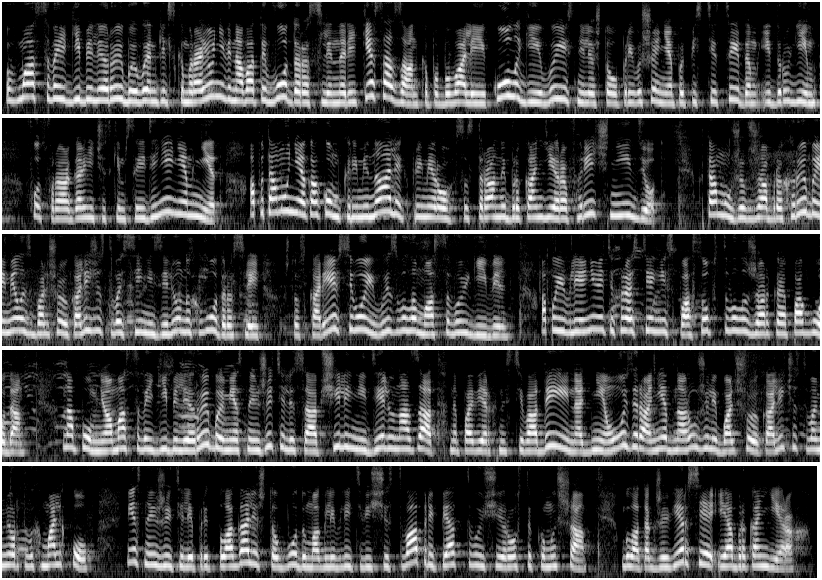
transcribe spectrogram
В массовой гибели рыбы в Энгельском районе виноваты водоросли. На реке Сазанка побывали экологи и выяснили, что превышения по пестицидам и другим фосфороорганическим соединениям нет. А потому ни о каком криминале, к примеру, со стороны браконьеров речь не идет. К тому же в жабрах рыбы имелось большое количество сине-зеленых водорослей, что, скорее всего, и вызвало массовую гибель. А появлению этих растений способствовала жаркая погода. Напомню, о массовой гибели рыбы местные жители сообщили неделю назад. На поверхности воды и на дне озера они обнаружили большое количество мертвых мальков. Местные жители предполагали, что в воду могли влить вещества, препятствующие росту камыша. Была также версия и о браконьерах.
